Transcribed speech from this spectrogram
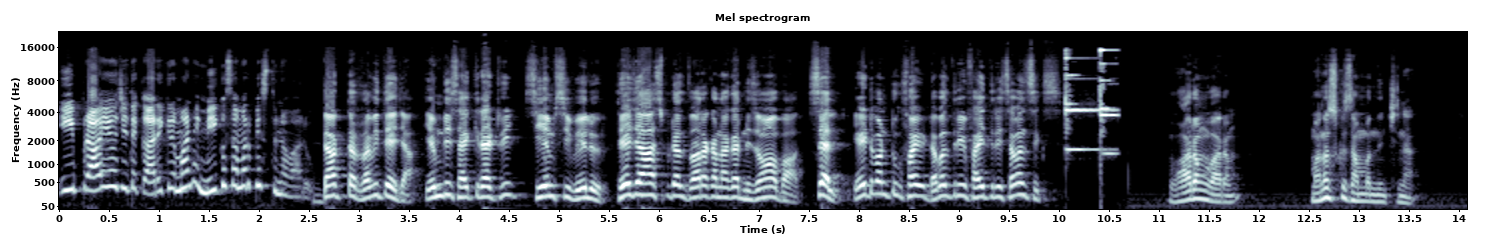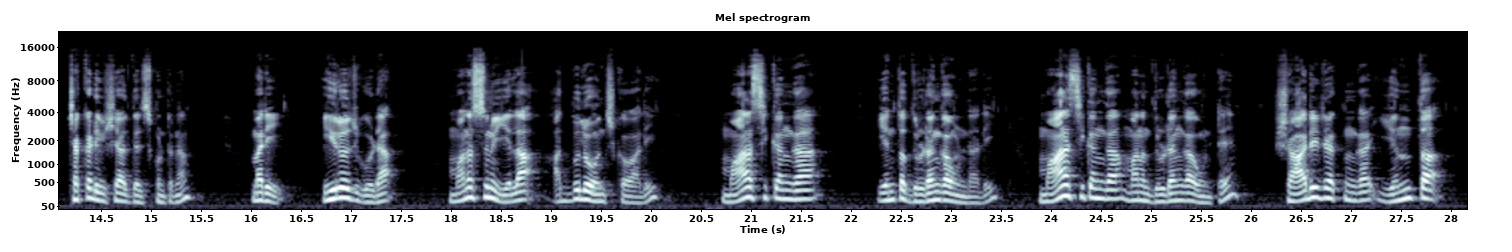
ఈ ప్రాయోజిత కార్యక్రమాన్ని మీకు సమర్పిస్తున్నవారు. Doctor Raviteja MD psychiatry CMC Vellore Teja hospital Dwaraka Nagar Nizamabad. Cell eight one two five double three five three seven six. వారం వారం మనసుకు సంబంధించిన చక్కటి విషయాలు తెలుసుకుంటున్నాం. మరి ఈరోజు కూడా మనస్సును ఎలా అద్భులో ఉంచుకోవాలి? మానసికంగా ఎంత దృఢంగా ఉండాలి? మానసికంగా మనం దృఢంగా ఉంటే శారీరకంగా ఎంత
